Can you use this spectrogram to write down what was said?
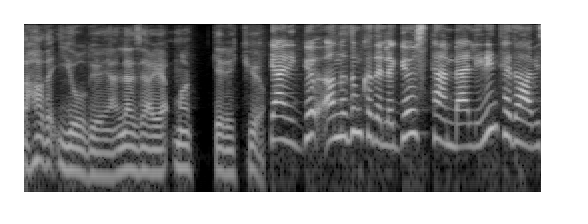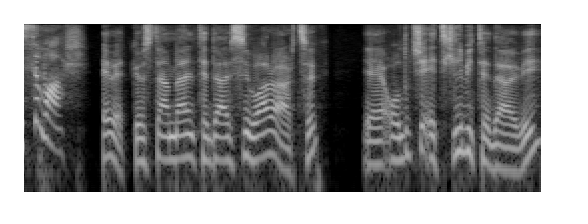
daha da iyi oluyor. Yani lazer yapmak gerekiyor. Yani gö- anladığım kadarıyla göz tembelliğinin tedavisi var. Evet göz tembelliği tedavisi var artık. Ee, oldukça etkili bir tedavi.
